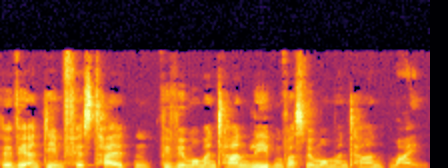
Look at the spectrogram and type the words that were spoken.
wenn wir an dem festhalten, wie wir momentan leben, was wir momentan meinen.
